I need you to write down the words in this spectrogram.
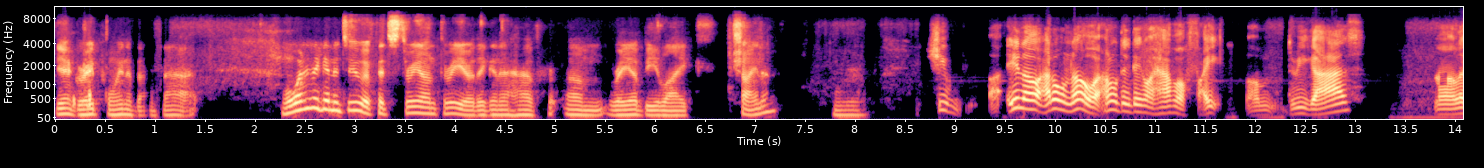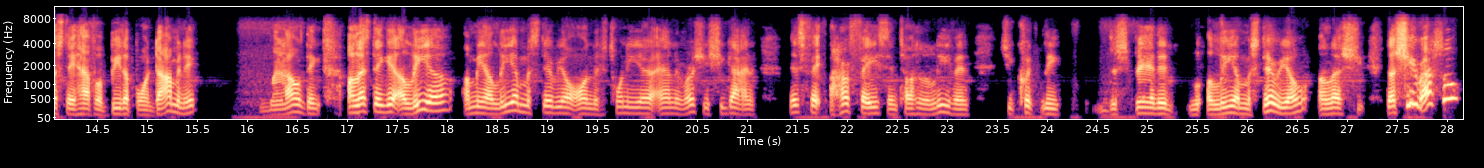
Yeah, great point about that. Well, what are they going to do if it's three on three? Are they going to have um, Rhea be like Chyna? Or, She, uh, you know, I don't know. I don't think they're gonna have a fight. Um, three guys, uh, unless they have a beat up on Dominic. But I don't think unless they get Aaliyah. I mean, Aaliyah Mysterio on the 20 year anniversary, she got in his fa- her face and told her to leave, and she quickly disbanded Aaliyah Mysterio. Unless she does she wrestle?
